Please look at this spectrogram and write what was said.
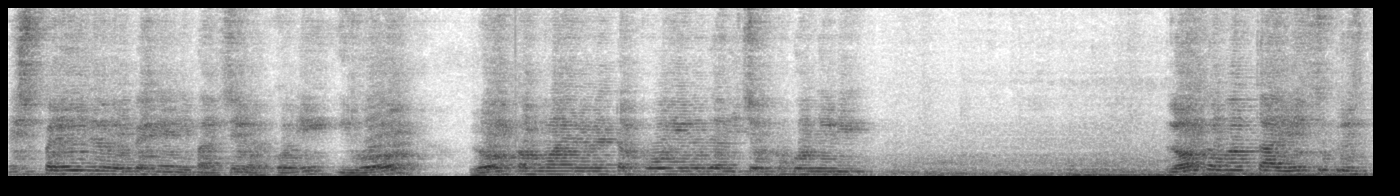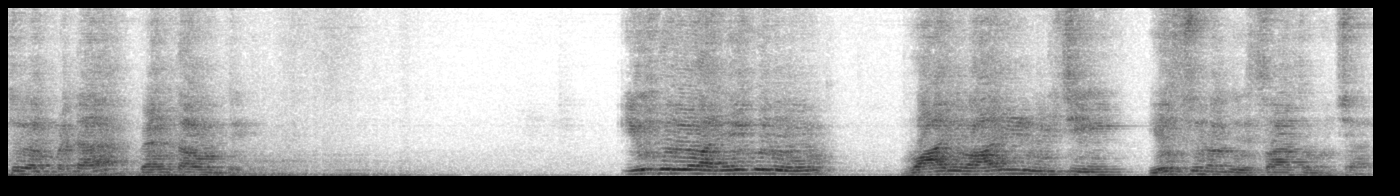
నిష్ప్రయోజనం అయిపోయినాయి అని పరిచయం అనుకొని ఇదిగో లోకము ఆయన వెంట పోయినదని చెప్పుకొని లోకమంతా యేసుక్రీస్తు వెంబట వెళ్తా ఉంది. యూదుల్లో అనేకులు వారి వారిని విడిచి యేసునందు విశ్వాసం ఉంచారు.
